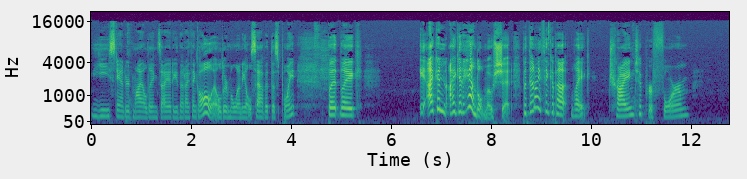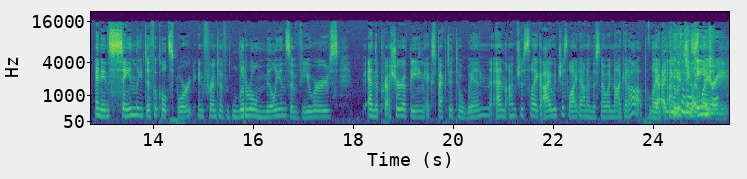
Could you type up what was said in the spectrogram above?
ye standard mild anxiety that I think all elder millennials have at this point, but like. I can I can handle most shit. But then I think about like trying to perform an insanely difficult sport in front of literal millions of viewers and the pressure of being expected to win and I'm just like I would just lie down in the snow and not get up. Like yeah, I I think would it the little a just, angel- like,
